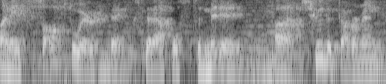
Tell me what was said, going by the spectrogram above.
on a software fix that Apple submitted uh, to the government.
